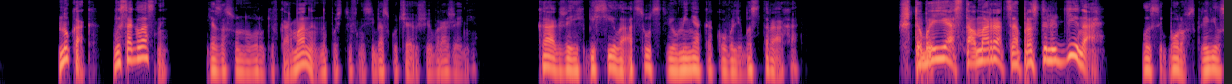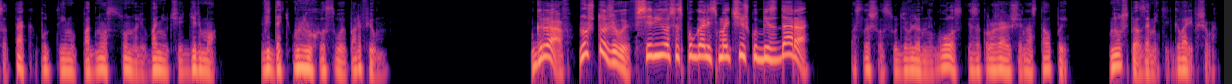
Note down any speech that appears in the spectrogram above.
Ну как, вы согласны? Я засунул руки в карманы, напустив на себя скучающее выражение. Как же их бесило отсутствие у меня какого-либо страха. «Чтобы я стал мараться о простолюдина!» Лысый Боров скривился так, будто ему под нос сунули вонючее дерьмо. Видать, унюхал свой парфюм. «Граф, ну что же вы, всерьез испугались мальчишку без дара?» — послышался удивленный голос из окружающей нас толпы. Не успел заметить говорившего.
